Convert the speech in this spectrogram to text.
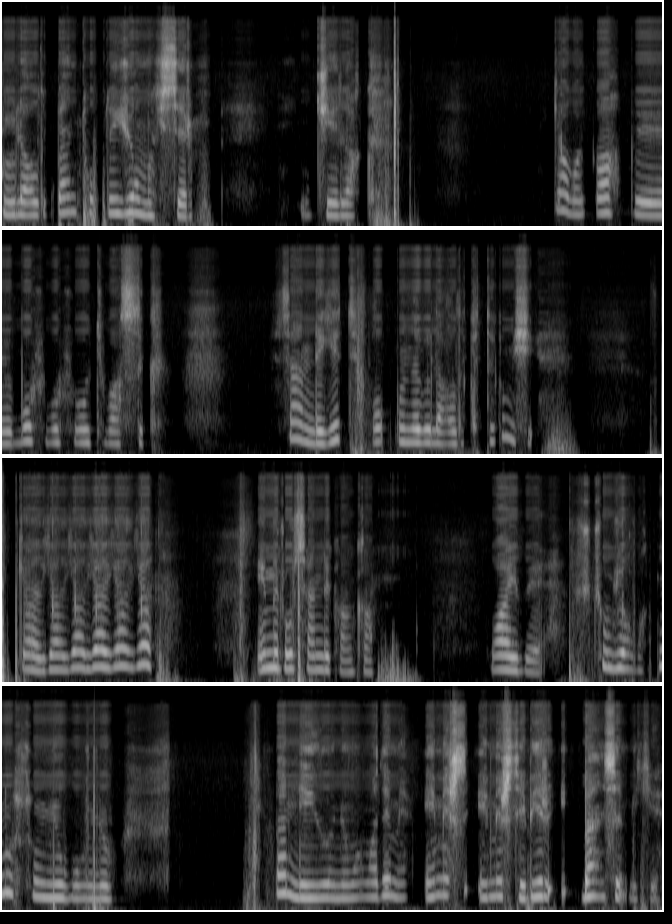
şöyle aldık. Ben toplayıcı olmak isterim. Celak. Ya bak ah be boş boş ulti bastık. Sen de git. Hop bunu da böyle aldık. Takım işi. Gel gel gel gel gel gel. Emir o sende kankam. Vay be. Şu çocuğa bak nasıl oynuyor bu oyunu. Ben de iyi oynuyorum ama değil mi? Emir, Emirse bir bensem iki.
